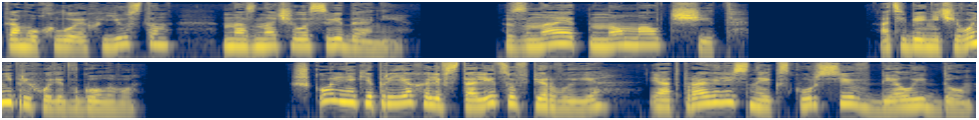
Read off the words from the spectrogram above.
кому Хлоя Хьюстон назначила свидание. Знает, но молчит. А тебе ничего не приходит в голову? Школьники приехали в столицу впервые и отправились на экскурсию в Белый дом.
